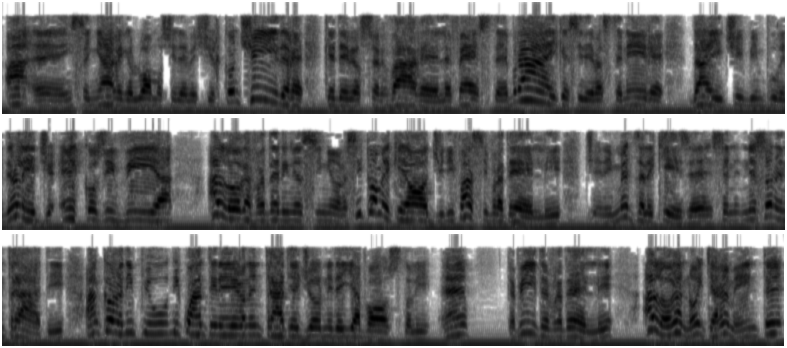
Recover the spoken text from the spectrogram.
a eh, insegnare che l'uomo si deve circoncidere, che deve osservare le feste ebraiche, si deve astenere dai cibi impuri della legge e così via. Allora, fratelli nel Signore, siccome che oggi di falsi fratelli cioè, in mezzo alle chiese ne sono entrati ancora di più di quanti ne erano entrati ai giorni degli apostoli, eh? Capite, fratelli? Allora noi chiaramente,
